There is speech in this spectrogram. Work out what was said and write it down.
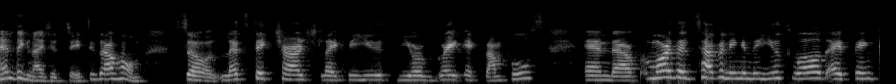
and the United States is our home. So let's take charge like the youth. You're great examples. And uh, more that's happening in the youth world, I think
